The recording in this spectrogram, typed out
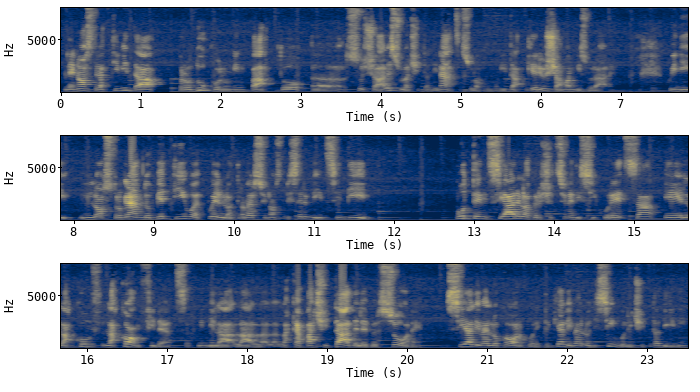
le nostre attività producono un impatto eh, sociale sulla cittadinanza, sulla comunità, che riusciamo a misurare. Quindi il nostro grande obiettivo è quello attraverso i nostri servizi di potenziare la percezione di sicurezza e la, conf- la confidence, quindi la, la, la, capacità delle persone, sia a livello corporate che a livello di singoli cittadini,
